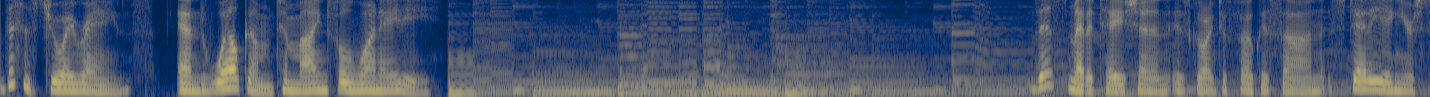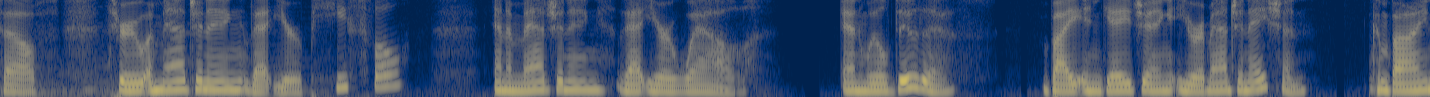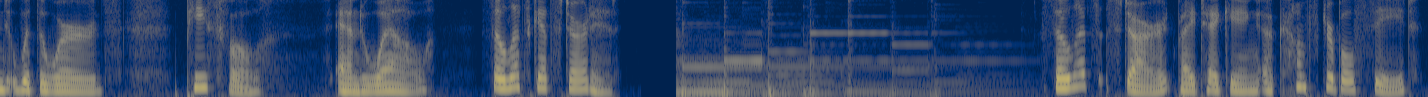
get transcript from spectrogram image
This is Joy Rains, and welcome to Mindful 180. This meditation is going to focus on steadying yourself through imagining that you're peaceful and imagining that you're well. And we'll do this by engaging your imagination combined with the words peaceful and well. So let's get started. So let's start by taking a comfortable seat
